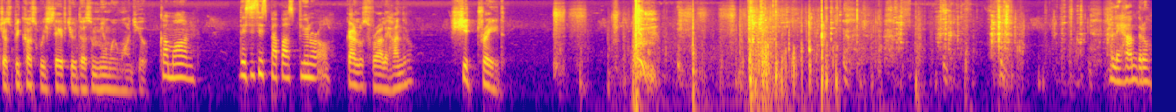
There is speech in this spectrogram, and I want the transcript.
Just because we saved you doesn't mean we want you. Come on. This is his papa's funeral. Carlos for Alejandro? Shit trade. Alejandro.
